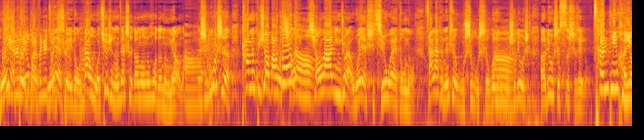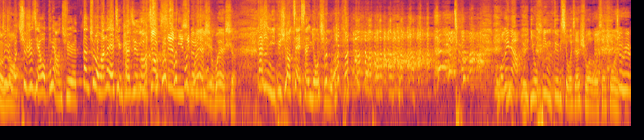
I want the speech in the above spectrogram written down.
我也被动，百分之九我也被。动，但我确实能在社交当中获得能量的啊，只不过是他们必须要把我强都能强拉硬拽，我也是，其实我也都能，咱俩可能是五十五十或者啊五十六十呃六十四十这种。餐厅很有用，就是我去之前我不想去，但去了玩的也挺开心的。你就是你是个我也 E 是，我也是，但是你必须要再三邀请我。我跟你讲，有病，对不起，我先说了，我先说了，就是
